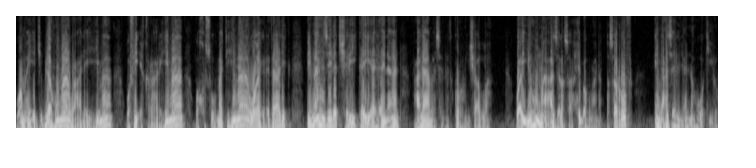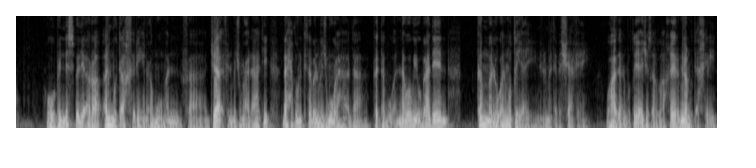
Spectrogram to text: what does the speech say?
وما يجب لهما وعليهما وفي إقرارهما وخصومتهما وغير ذلك بمنزلة شريكي العنان على ما سنذكره إن شاء الله. وأيهما عزل صاحبه عن التصرف؟ إن عزل لأنه وكيله. وبالنسبة لآراء المتأخرين عموما فجاء في المجموع الآتي لاحظوا أن كتاب المجموع هذا كتبوا النووي وبعدين كملوا المطيعي من المذهب الشافعي. وهذا المطيعي جزاه الله خير من المتأخرين.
